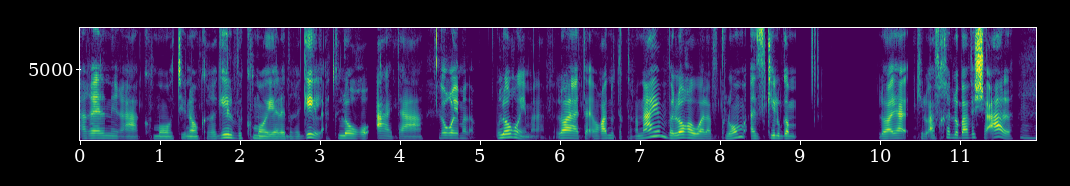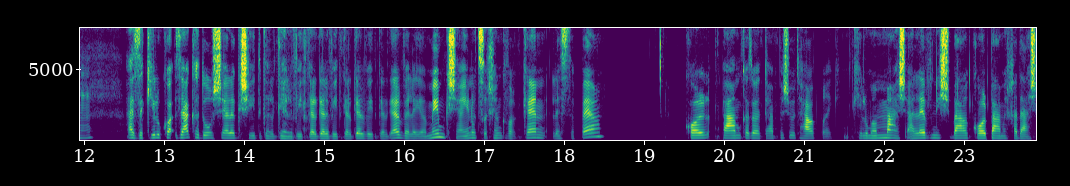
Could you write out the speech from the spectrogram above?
הראל נראה כמו תינוק רגיל וכמו ילד רגיל. את לא רואה את ה... לא רואים עליו. לא רואים עליו. לא היה, הורדנו את הקרניים ולא ראו עליו כלום, אז כאילו גם... לא היה, כאילו אף אחד לא בא ושאל. אז זה כאילו, זה היה כדור שלג שהתגלגל והתגלגל והתגלגל והתגלגל, ולימים כשהיינו צריכים כבר כן לספר, כל פעם כזאת היה פשוט heartbreaking, כאילו ממש, הלב נשבר כל פעם מחדש.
